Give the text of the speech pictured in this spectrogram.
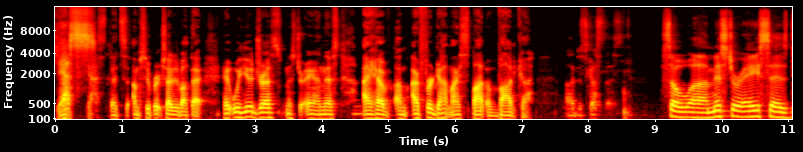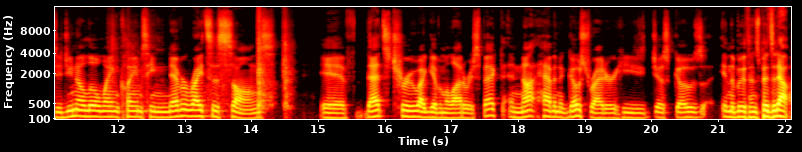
Yes. Yes, that's. I'm super excited about that. Hey, will you address Mr. A on this? I have. Um, I forgot my spot of vodka. Uh, discuss this. So uh, Mr. A says, "Did you know Lil Wayne claims he never writes his songs? If that's true, I give him a lot of respect. And not having a ghostwriter, he just goes in the booth and spits it out."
